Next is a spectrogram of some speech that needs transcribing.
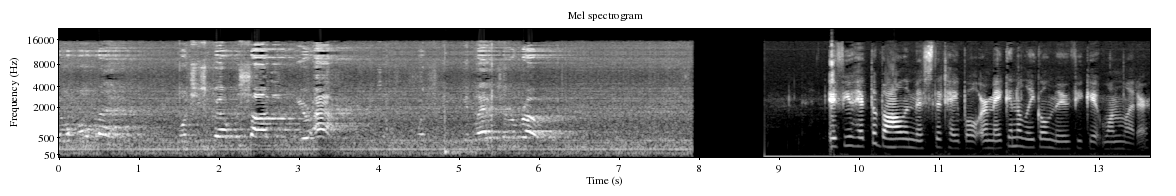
Don't hold back. Once you spell PSAGI, you're out. So once you get letters in a row. If you hit the ball and miss the table or make an illegal move, you get one letter.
